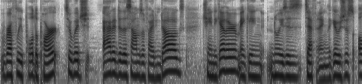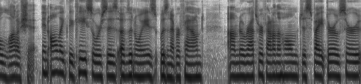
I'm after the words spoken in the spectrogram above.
roughly pulled apart, to which added to the sounds of fighting dogs chained together, making noises deafening. Like it was just a lot of shit. And all like the case sources of the noise was never found. Um, no rats were found in the home despite thorough ser-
